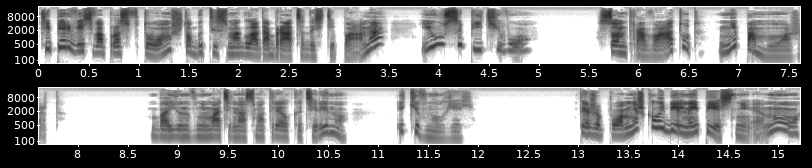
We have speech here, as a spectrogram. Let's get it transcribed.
Теперь весь вопрос в том, чтобы ты смогла добраться до Степана и усыпить его. Сон трава тут не поможет. Баюн внимательно осмотрел Катерину и кивнул ей. Ты же помнишь колыбельные песни? Ну,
